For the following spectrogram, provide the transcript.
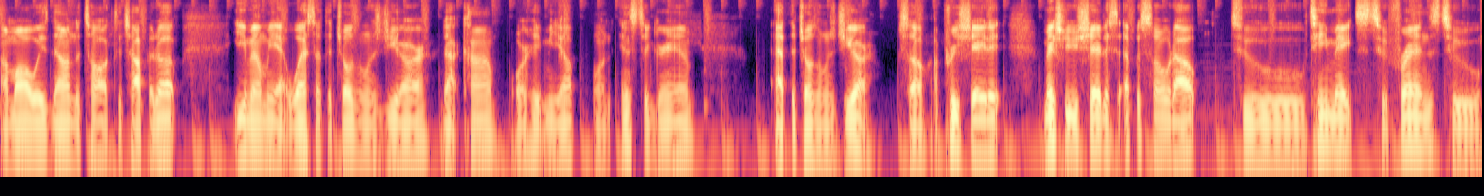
I'm always down to talk, to chop it up. Email me at wes at thechosenonesgr.com or hit me up on Instagram at thechosenonesgr. So I appreciate it. Make sure you share this episode out to teammates, to friends, to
